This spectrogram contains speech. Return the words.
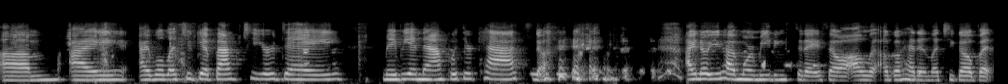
Um, I I will let you get back to your day. Maybe a nap with your cats. No. I know you have more meetings today, so I'll I'll go ahead and let you go. But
